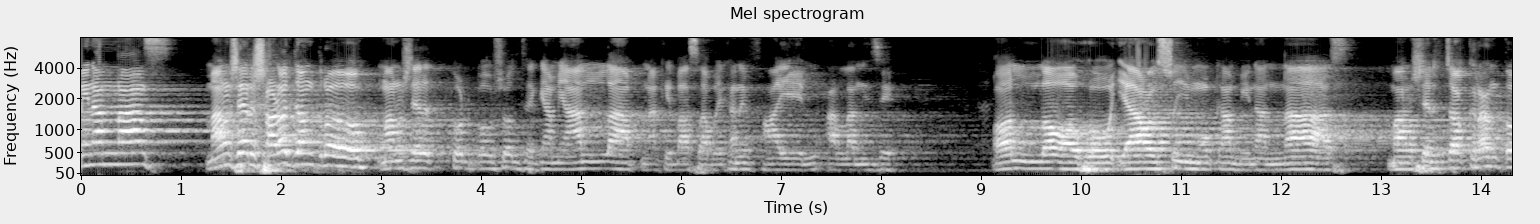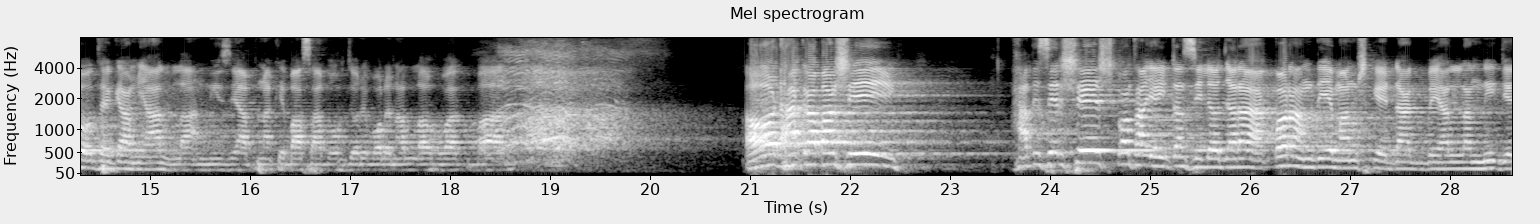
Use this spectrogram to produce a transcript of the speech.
মিনান নাস। মানুষের ষড়যন্ত্র, মানুষের কোট কৌশল থেকে আমি আল্লাহ আপনাকে বাঁচাবো। এখানে ফাইল, আল্লাহ নিজে। আল্লাহ ইয়াসিমুকা মিনান নাস। মানুষের চক্রান্ত থেকে আমি আল্লাহ নিজে আপনাকে বাঁচাবো। জোরে বলেন, আল্লাহ আকবার। ঢাকাবাসী, হাদিসের শেষ কথা এইটা ছিল, যারা কোরআন দিয়ে মানুষকে ডাকবে, আল্লাহ নিজে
